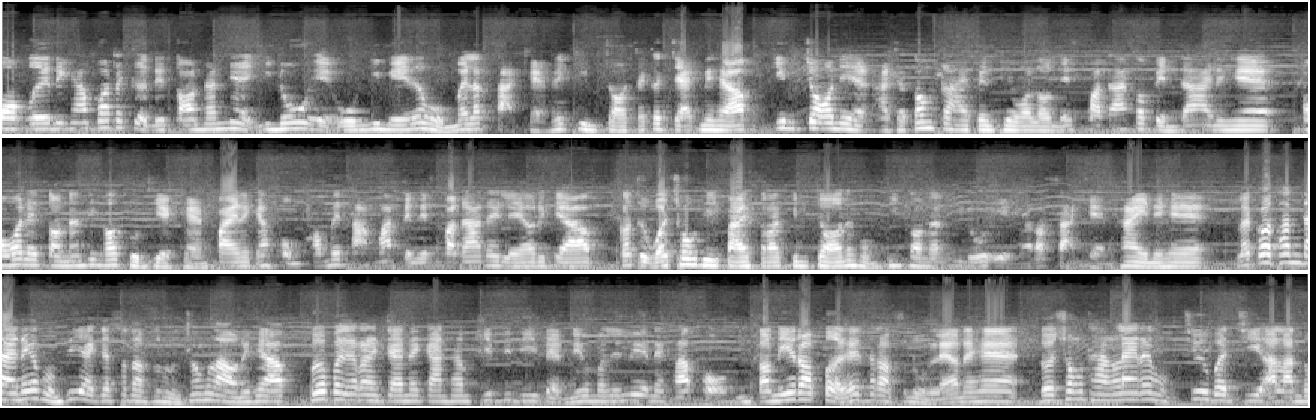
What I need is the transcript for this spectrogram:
บอกเลยนะครับว่าถ้าเกิดในตอนนั้นเนี่ยอิโนเอโอฮิเมะนะผมไม่รักษาแขนให้กิมจอแจ็คก็แจ็คนะครับกิมจอเนี่ยอาจจะต้องกลายเป็นเพลวลอนเอสปาด้าก็เป็นได้นะฮะเพราะว่าในตอนนั้นที่เขาสูญเสียแขนไปนะครับผมเขาไม่สามารถเป็นเอสปาด้าได้แล้วนะครับก็ถือว่าโชคดีไปสำหรับกิมจอนะผมที่ตอนนั้นอิโนเอะมารักษาแขนให้นะฮะแล้วก็ท่านใดนะครับผมที่อยากจะสนับสนุนช่องเรานะครับ เพื่อเป็นกำลังใจในการทำคลิปดีๆ แบบนี้มาเรื่อยๆนะครับผม ตอนนี้เราเปิดให้สนับสนุนแล้วนะฮะ โดยช่องทางแรกนะผมชื่อบัญชีอารันโท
